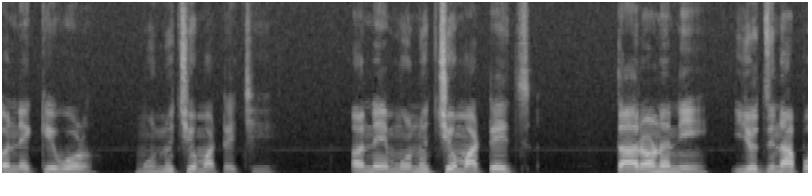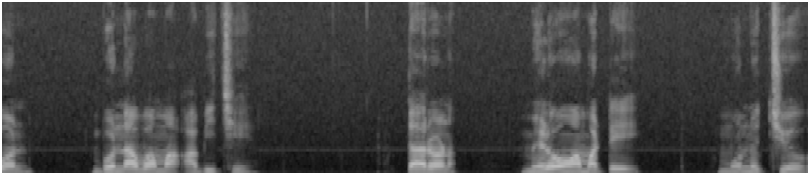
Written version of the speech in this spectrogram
અને કેવળ મનુષ્ય માટે છે અને મનુષ્ય માટે જ તારણની યોજના પણ બનાવવામાં આવી છે. તારણ મેળવવા માટે મનુષ્ય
